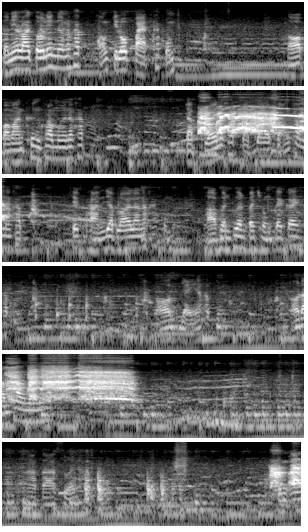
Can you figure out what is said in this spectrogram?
ตัวนี้ลอยตัวนิดนึงนะครับ2กิโล8ครับผม ต่อประมาณครึ่งข้อมือนะครับ จับสวยนะครับจับยาวสองท่อนนะครับ เช็คผ่านเรียบร้อยแล้วนะครับ ผมพาเพื่อนๆไปชมใกล้ๆครับต่อใหญ่นะครับต่อดำข้างนี้นะครับหน้าตาสวยนะครับตรงอ่าง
